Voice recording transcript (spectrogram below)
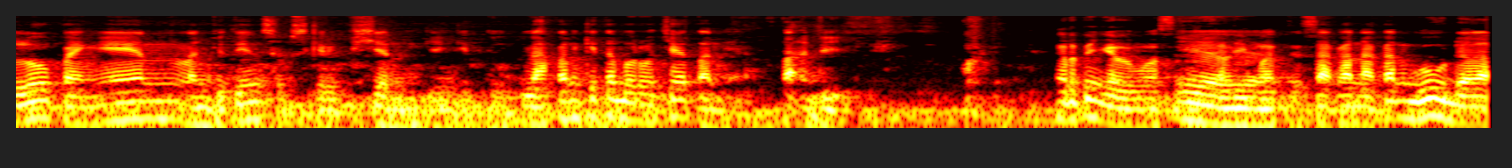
lo pengen lanjutin subscription kayak gitu. Lah kan kita baru chatan ya tadi. Ngerti nggak lo maksudnya iya. kalimatnya? seakan-akan gue udah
